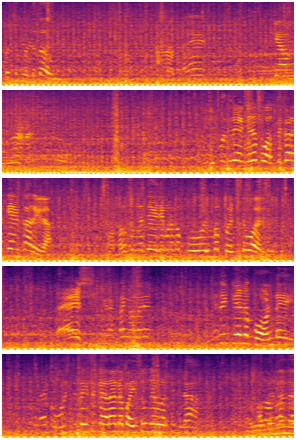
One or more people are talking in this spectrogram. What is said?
കുറച്ച് ഫുള്ള് കാവും അവിടെ ക്യാവുങ്ങാണ് ഇനിയിപ്പോ ഇതിൽ എങ്ങനെ പുറത്ത് കിടക്കാൻ ഞങ്ങൾക്ക് അറിയില്ല. നമ്മളിപ്പോ ഇങ്ങനത്തെ ഏരിയ കൂടെ ഒക്കെ പോരുമ്പോ പെട്ടു പോരുത് എങ്ങനെയൊക്കെയാണ് പോണ്ടേ? ടൂറിസ്റ്റ് പ്ലേസ് കയറാനുള്ള പൈസ ഒന്നും ഞങ്ങൾക്കില്ല അതുകൊണ്ട് തന്നെ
